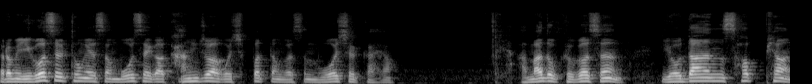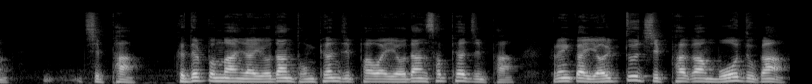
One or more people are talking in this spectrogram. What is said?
여러분 이것을 통해서 모세가 강조하고 싶었던 것은 무엇일까요? 아마도 그것은 요단 서편 지파 그들뿐만 아니라 요단 동편 지파와 요단 서편 지파 그러니까 열두 지파가 모두가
